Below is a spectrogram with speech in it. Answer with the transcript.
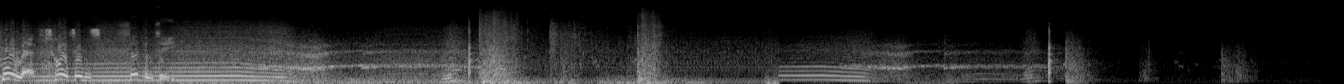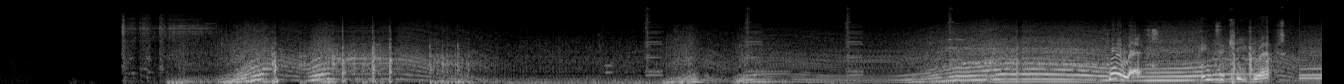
4 left, tightens 70. Four left, into keep left.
